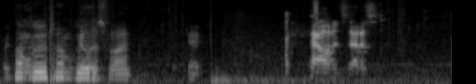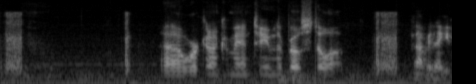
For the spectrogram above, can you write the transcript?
Where's I'm Pillar? good, I'm good. Pillar's fine. Okay. Paladin status. Uh, working on command team. They're both still up. Copy, thank you.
